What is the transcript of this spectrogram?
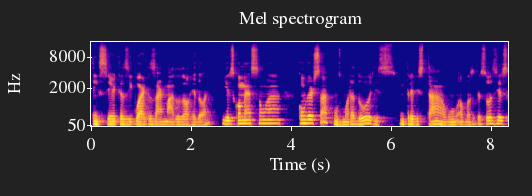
tem cercas e guardas armados ao redor. E eles começam a conversar com os moradores, entrevistar algum, algumas pessoas e eles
